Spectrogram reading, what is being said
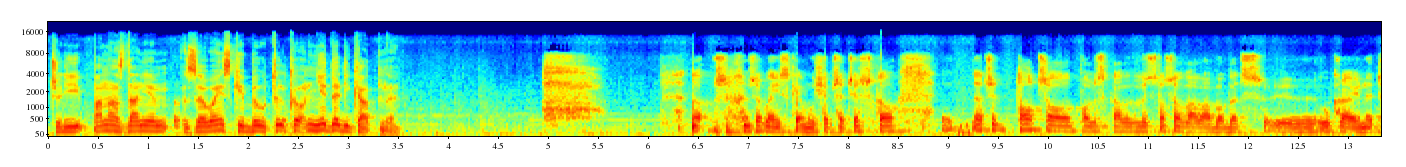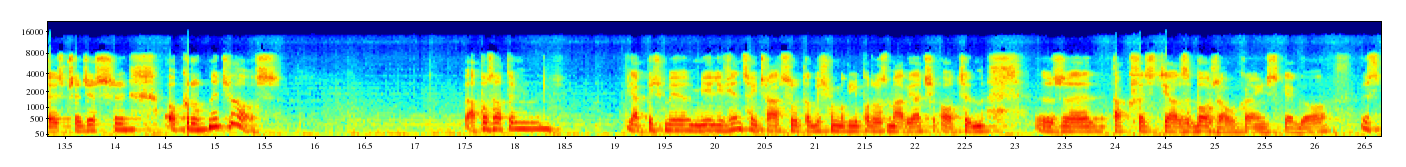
Czyli pana zdaniem Zełęński był tylko niedelikatny. No, Żeleńskiemu się przecież to, znaczy to, co Polska wystosowała wobec y, Ukrainy, to jest przecież y, okrutny cios. A poza tym, jakbyśmy mieli więcej czasu, to byśmy mogli porozmawiać o tym, że ta kwestia zboża ukraińskiego jest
